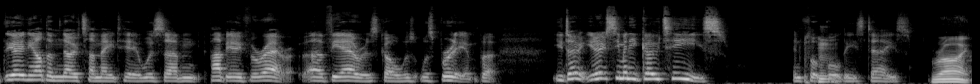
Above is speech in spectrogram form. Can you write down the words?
The only other note I made here was um, Fabio Vieira, uh, Vieira's goal was was brilliant, but you don't you don't see many goatees in football these days. Right.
